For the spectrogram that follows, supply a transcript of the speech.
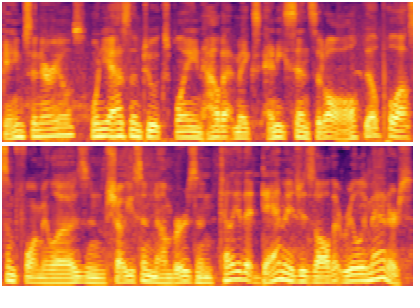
game scenarios? When you ask them to explain how that makes any sense at all, they'll pull out some formulas and show you some numbers and tell you that damage is all that really matters.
